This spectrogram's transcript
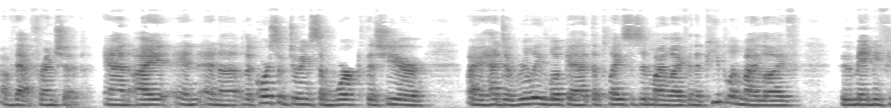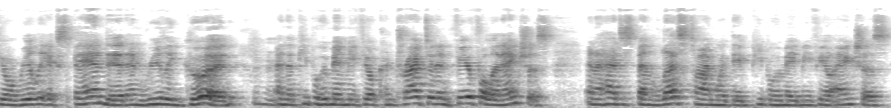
of that friendship? And I, in, in uh, the course of doing some work this year, I had to really look at the places in my life and the people in my life who made me feel really expanded and really good, mm-hmm. and the people who made me feel contracted and fearful and anxious. And I had to spend less time with the people who made me feel anxious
